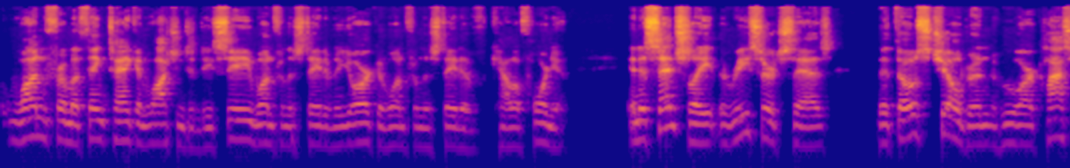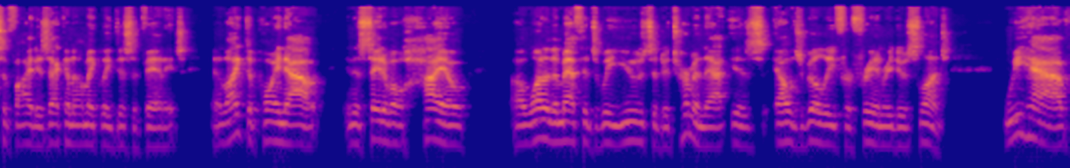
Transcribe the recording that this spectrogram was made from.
one from a think tank in Washington, D.C., one from the state of New York, and one from the state of California. And essentially, the research says that those children who are classified as economically disadvantaged and I'd like to point out in the state of Ohio, uh, one of the methods we use to determine that is eligibility for free and reduced lunch. We have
